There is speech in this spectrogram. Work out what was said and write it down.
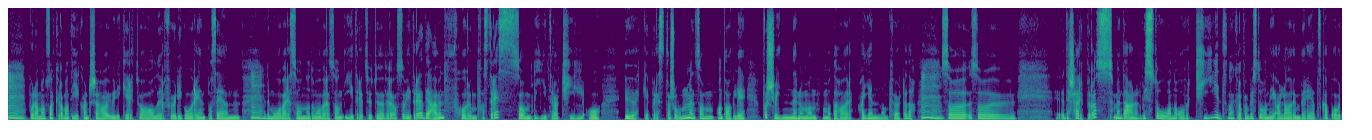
Mm. Hvordan man snakker om at de kanskje har ulike ritualer før de går inn på scenen. Mm. Det må være sånn, og det må være sånn. Idrettsutøvere osv. Det er jo en form for stress som bidrar til å øke prestasjonen, men som antagelig forsvinner når man på en måte har, har gjennomført det. Da. Mm. Så, så det skjerper oss, men det er når det blir stående over tid, når kroppen blir stående i alarmberedskap over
